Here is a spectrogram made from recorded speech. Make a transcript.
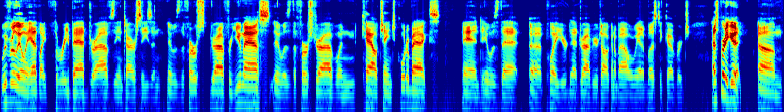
We've really only had like three bad drives the entire season. It was the first drive for UMass. It was the first drive when Cal changed quarterbacks, and it was that uh, play you're, that drive you're talking about where we had a busted coverage. That's pretty good. Um,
